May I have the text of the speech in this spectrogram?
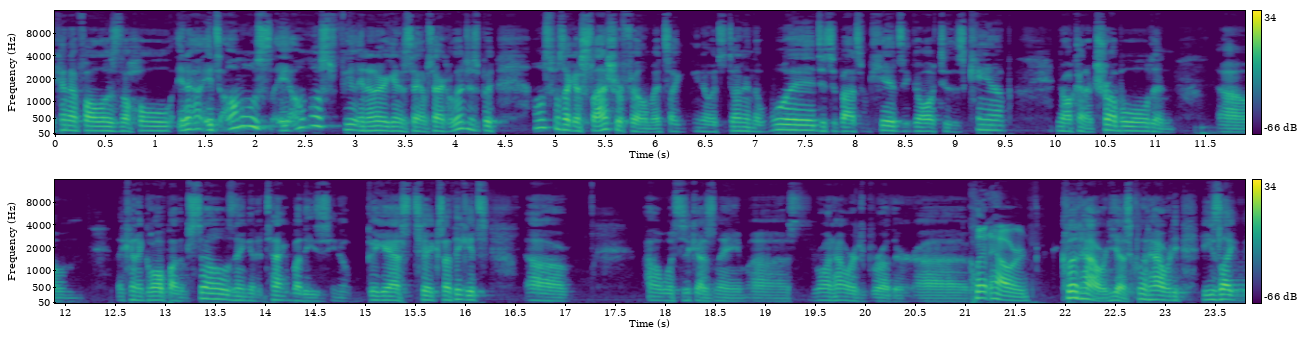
it kind of follows the whole. You know, it's almost it almost feel. And I know you're going to say I'm sacrilegious, but it almost feels like a slasher film. It's like you know, it's done in the woods. It's about some kids that go out to this camp. They're all kind of troubled and. Um, they kind of go off by themselves and they get attacked by these, you know, big ass ticks. I think it's, uh, oh, what's this guy's name? Uh, Ron Howard's brother. Uh, Clint Howard. Clint Howard, yes, Clint Howard. He's like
